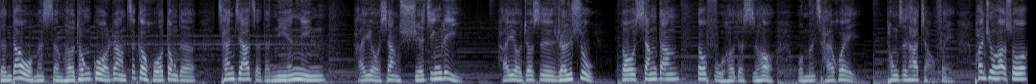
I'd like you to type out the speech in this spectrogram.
等到我们审核通过，让这个活动的参加者的年龄，还有像学经历，还有就是人数都相当都符合的时候，我们才会通知他缴费。换句话说，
